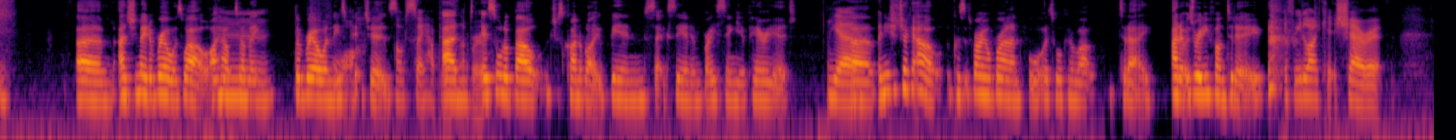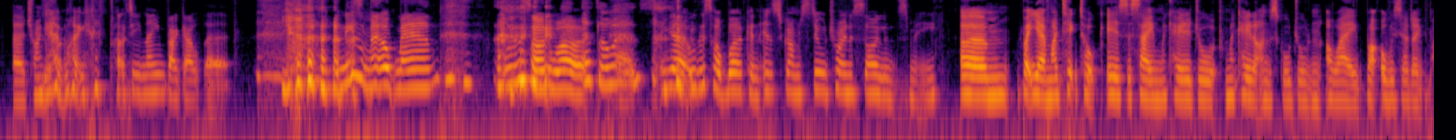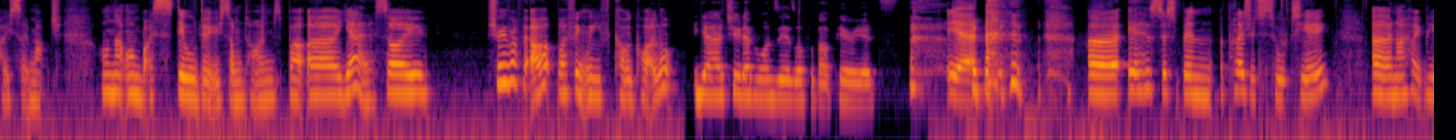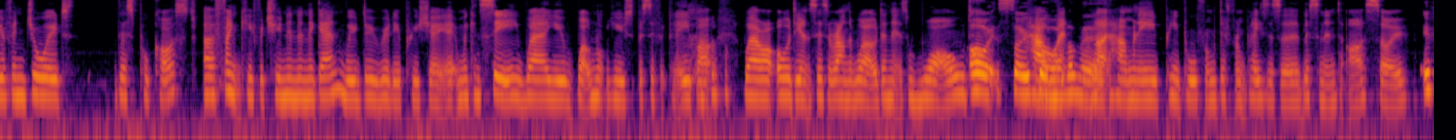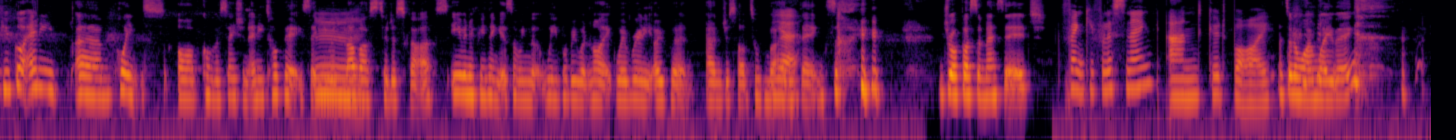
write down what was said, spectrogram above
Um, and she made a reel as well. I helped her make the reel and these Whoa. pictures. I was so happy with and. It's all about just kind of like being sexy and embracing your period. Yeah, Um, and you should check it out because it's very on brand for what we're talking about today. And it was really fun to do. if you like it, share it. Uh, try and get my bloody name back out there. Yeah. I need some help, man. all this hard work. SOS. yeah, all this hard work, and Instagram's still trying to silence me. Um, but yeah, my TikTok is the same, Michaela, Jor- Michaela underscore Jordan away. But obviously, I don't post so much on that one, but I still do sometimes. But uh, yeah, so should we wrap it up? I think we've covered quite a lot. Yeah, chewed everyone's ears off about periods. Yeah. uh, it has just been a pleasure to talk to you, uh, and I hope you've enjoyed this podcast. Uh, thank you for tuning in again. We do really appreciate it, and we can see where you, well, not you specifically, but where our audience is around the world, and it's wild. Oh, it's so cool. I love it. Like how many people from different places are listening to us. So if you've got any um, points of conversation, any topics that you would Mm. love us to discuss, even if you think it's something that we probably wouldn't like, we're really open and just love talking about Yeah. anything. So drop us a message. Thank you for listening, and goodbye. I don't know why I'm waving.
